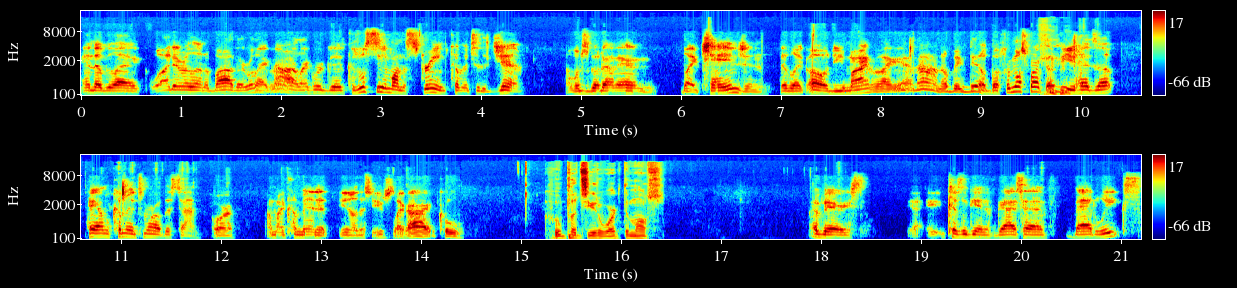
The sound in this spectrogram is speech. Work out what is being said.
and they'll be like, "Well, I didn't really want to bother." We're like, "Nah, like we're good," because we'll see them on the screen coming to the gym, and we'll just go down there and like change, and they're like, "Oh, do you mind?" We're like, "Yeah, no, no big deal." But for most part, they'll give you a heads up. Hey, I'm coming in tomorrow at this time, or I might come in at you know this. You're just like, "All right, cool." Who puts you to work the most? It varies. Yeah, because again, if guys have bad weeks,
